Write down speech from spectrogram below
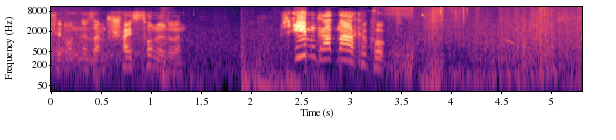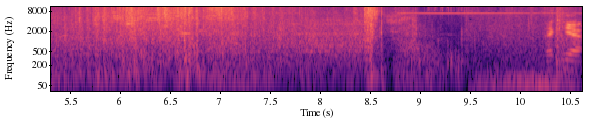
Steht unten in seinem scheiß Tunnel drin. Hab ich eben gerade nachgeguckt. Weg hier.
